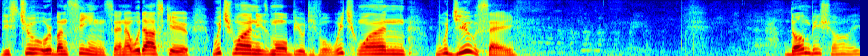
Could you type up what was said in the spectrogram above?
these two urban scenes and I would ask you which one is more beautiful, which one would you say? Don't be shy.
